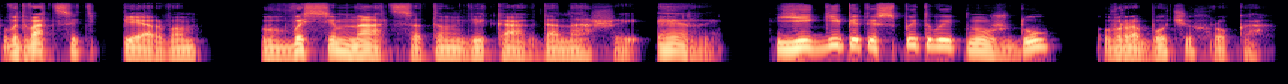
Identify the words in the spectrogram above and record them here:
в 21 в 18 веках до нашей эры, Египет испытывает нужду в рабочих руках.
